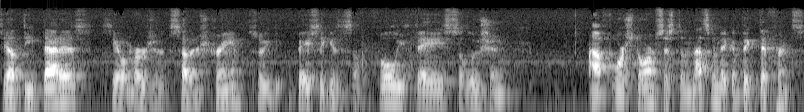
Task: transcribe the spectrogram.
See how deep that is? See how it merges with the southern stream? So it basically gives us a fully phased solution uh, for storm system. And that's going to make a big difference.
